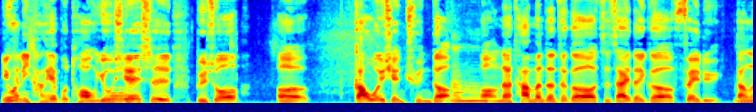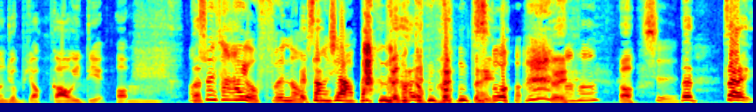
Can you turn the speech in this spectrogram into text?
因为你行业不同，有些是比如说呃高危险群的哦，那他们的这个职灾的一个费率当然就比较高一点哦。那所以它还有分哦，上下班的，对，它有分，对对哦，是。那在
